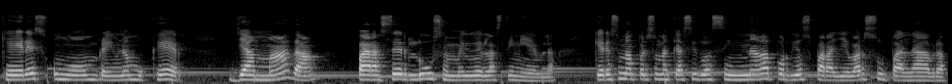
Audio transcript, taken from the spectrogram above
que eres un hombre y una mujer llamada para hacer luz en medio de las tinieblas que eres una persona que ha sido asignada por Dios para llevar su palabra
